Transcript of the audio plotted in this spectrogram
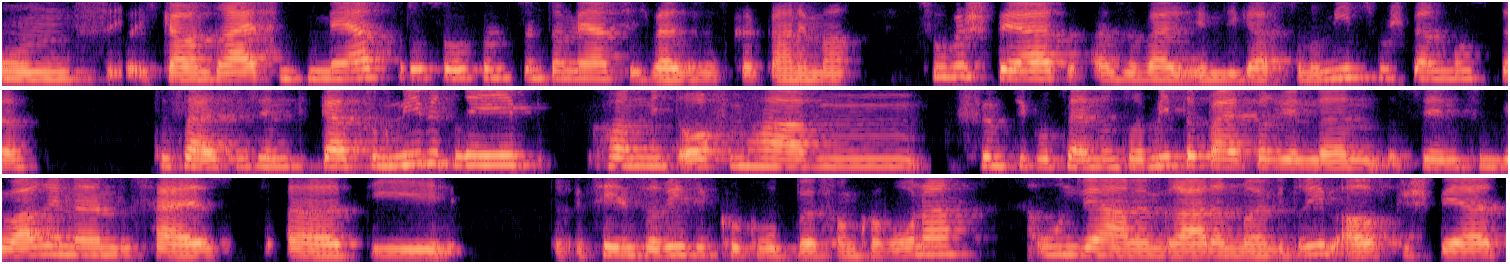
uns, ich glaube am 13. März oder so, 15. März, ich weiß es jetzt gerade gar nicht mehr, zugesperrt, also weil eben die Gastronomie zusperren musste. Das heißt, wir sind Gastronomiebetrieb, konnten nicht offen haben. 50 Prozent unserer Mitarbeiterinnen sind Seniorinnen, das heißt, äh, die zählen zur Risikogruppe von Corona. Und wir haben gerade einen neuen Betrieb aufgesperrt,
